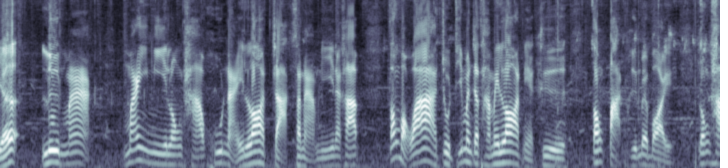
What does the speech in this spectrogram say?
เยอะลื่นมาก ไม่มีรองเท้าคู่ไหนรอดจากสนามนี้นะครับ ต้องบอกว่าจุดที่มันจะทำให้รอดเนี่ยคือต้องปาดพื้นบ่อยๆ รองเท้า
